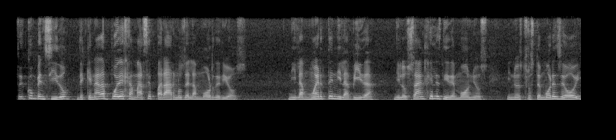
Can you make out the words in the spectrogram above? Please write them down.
Estoy convencido de que nada puede jamás separarnos del amor de Dios. Ni la muerte ni la vida, ni los ángeles ni demonios, ni nuestros temores de hoy,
